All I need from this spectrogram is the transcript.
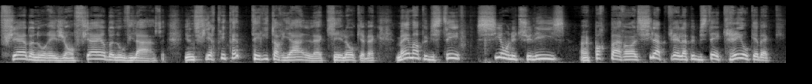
fiers de nos régions, fiers de nos villages. Il y a une fierté très territoriale euh, qui est là au Québec. Même en publicité, si on utilise un porte-parole, si la, la publicité est créée au Québec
